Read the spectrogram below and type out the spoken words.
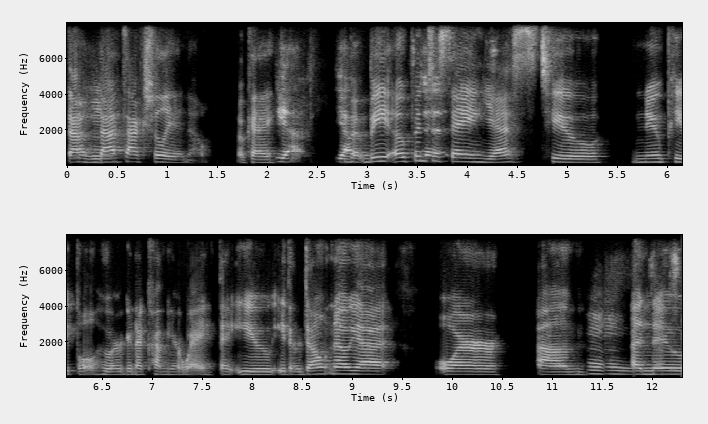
that Mhm. that's actually a no. Okay. Yeah. Yeah. But be open to saying yes to new people who are going to come your way that you either don't know yet or um, Mhm. a new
